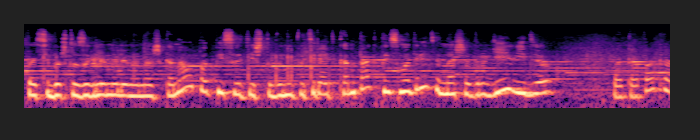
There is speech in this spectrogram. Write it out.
Спасибо, что заглянули на наш канал. Подписывайтесь, чтобы не потерять контакт и смотрите наши другие видео. Пока-пока!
